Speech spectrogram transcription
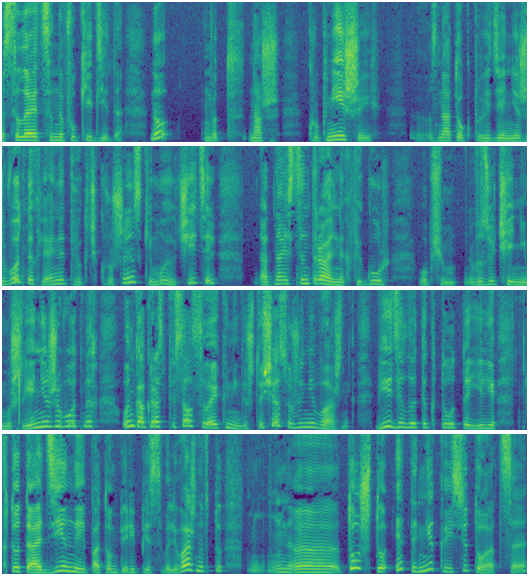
ссылается на Фукидида. Но вот наш крупнейший знаток поведения животных Леонид Викторович Крушинский, мой учитель – одна из центральных фигур в общем, в изучении мышления животных, он как раз писал в своей книге, что сейчас уже не важно, видел это кто-то или кто-то один, и потом переписывали. Важно в то, э, то, что это некая ситуация,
